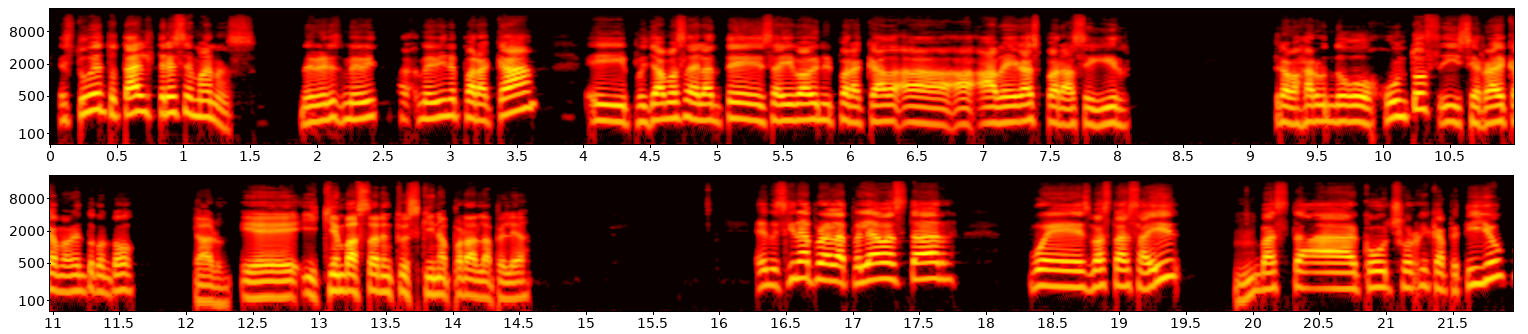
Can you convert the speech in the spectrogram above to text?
Estuve en total tres semanas. Me, me, me vine para acá y pues ya más adelante se iba a venir para acá a, a- a Vegas para seguir trabajando juntos y cerrar el campamento con todo. Claro. Eh, ¿Y quién va a estar en tu esquina para la pelea? En mi esquina para la pelea va a estar, pues va a estar Said, Ujú. va a estar coach Jorge Capetillo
